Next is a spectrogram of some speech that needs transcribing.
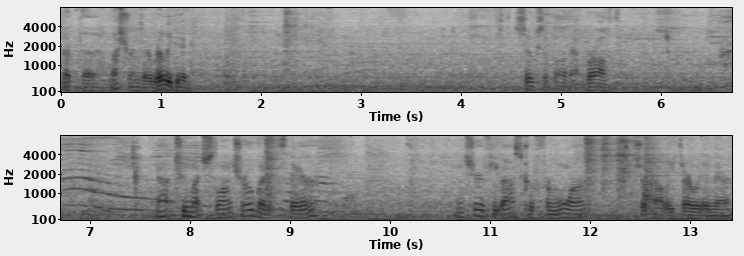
But the mushrooms are really good. Soaks up all that broth. Not too much cilantro, but it's there. I'm sure if you ask her for more, she'll probably throw it in there.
